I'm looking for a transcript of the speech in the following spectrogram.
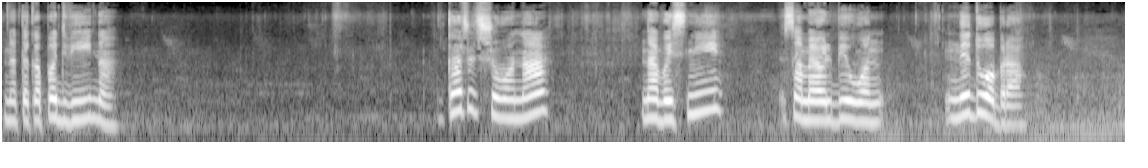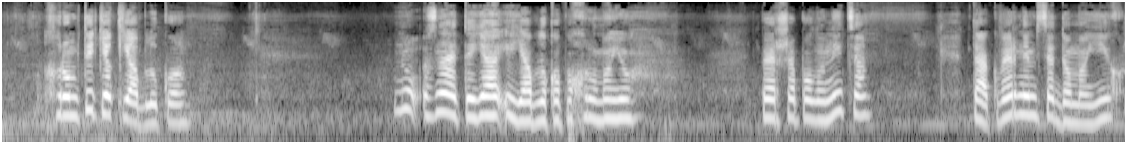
Вона така подвійна. Кажуть, що вона навесні, саме Альбіон, недобра. Хрумтить, як яблуко. Ну, знаєте, я і яблуко похрумаю. Перша полуниця. Так, вернемося до моїх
